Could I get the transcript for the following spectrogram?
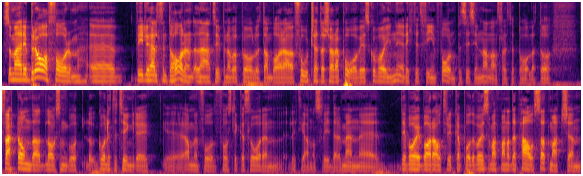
som är i bra form eh, vill ju helst inte ha den, den här typen av uppehåll utan bara fortsätta köra på. VSK var inne i en riktigt fin form precis innan landslagsuppehållet och tvärtom då, lag som går, går lite tyngre, eh, ja men får, får slicka slå den lite grann och så vidare. Men eh, det var ju bara att trycka på, det var ju som att man hade pausat matchen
